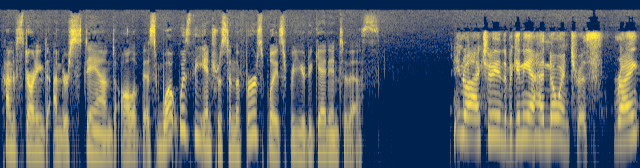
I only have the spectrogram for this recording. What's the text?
kind of starting to understand all of this. What was the interest in the first place for you to get into this? You know, actually in the beginning I had no interest, right?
